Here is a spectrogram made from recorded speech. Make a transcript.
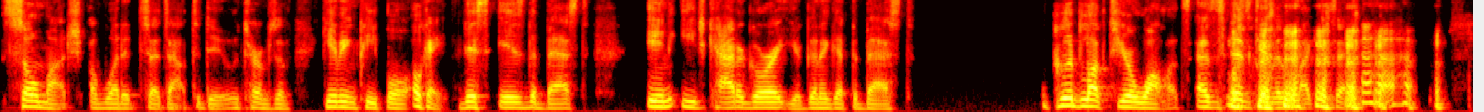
so much of what it sets out to do in terms of giving people okay this is the best in each category. You're going to get the best. Good luck to your wallets as, as kevin would like to say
